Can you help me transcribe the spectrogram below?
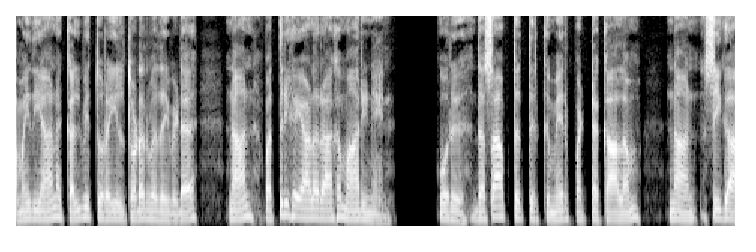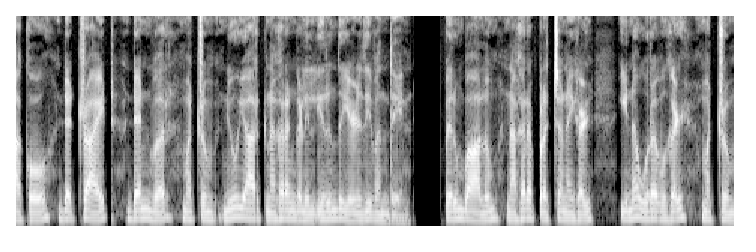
அமைதியான கல்வித்துறையில் தொடர்வதை விட நான் பத்திரிகையாளராக மாறினேன். ஒரு தசாப்தத்திற்கு மேற்பட்ட காலம் நான் சிகாகோ டெட்ராய்ட் டென்வர் மற்றும் நியூயார்க் நகரங்களில் இருந்து எழுதி வந்தேன். பெரும்பாலும் நகர பிரச்சனைகள் இன உறவுகள் மற்றும்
